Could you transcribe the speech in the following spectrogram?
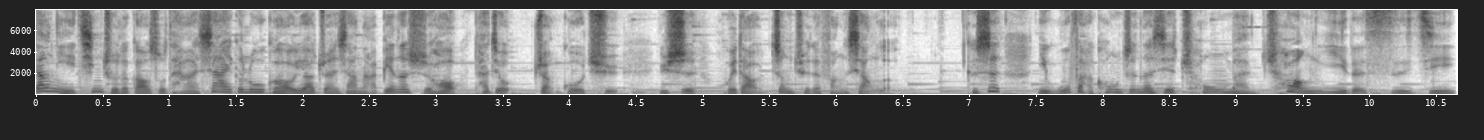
当你清楚的告诉他下一个路口要转向哪边的时候，他就转过去，于是回到正确的方向了。可是你无法控制那些充满创意的司机，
